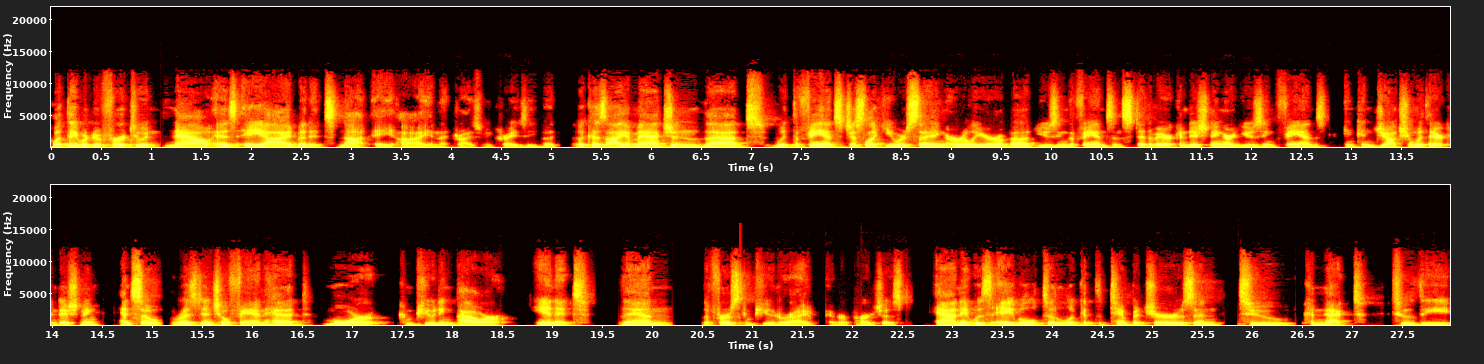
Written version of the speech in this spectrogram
what they would refer to now as AI, but it's not AI, and that drives me crazy. But because I imagine that with the fans, just like you were saying earlier about using the fans instead of air conditioning or using fans in conjunction with air conditioning. And so residential fan had more computing power in it than the first computer I ever purchased. And it was able to look at the temperatures and to connect to the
